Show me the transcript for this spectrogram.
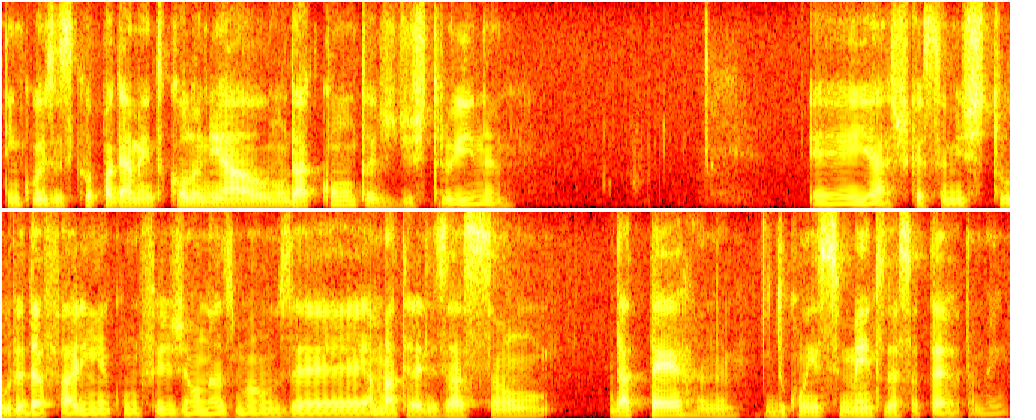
tem coisas que o apagamento colonial não dá conta de destruir, né? É, e acho que essa mistura da farinha com o feijão nas mãos é a materialização da terra, né? Do conhecimento dessa terra também.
